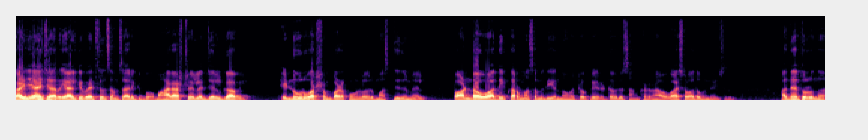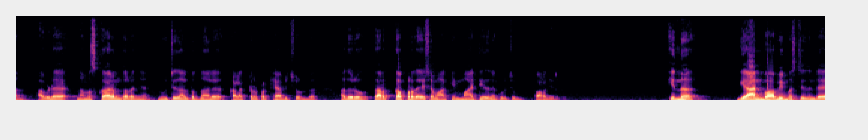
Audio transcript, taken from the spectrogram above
കഴിഞ്ഞ ആഴ്ച റിയാലിറ്റി ബൈറ്റ്സിൽ സംസാരിക്കുമ്പോൾ മഹാരാഷ്ട്രയിലെ ജൽഗാവിൽ എണ്ണൂറ് വർഷം പഴക്കമുള്ള ഒരു മസ്ജിദിനുമേൽ പാണ്ഡവവാദി കർമ്മസമിതി എന്നോ മറ്റോ പേരിട്ട ഒരു സംഘടന അവകാശവാദം ഉന്നയിച്ചതും. അതിനെ തുടർന്ന് അവിടെ നമസ്കാരം തടഞ്ഞ് നൂറ്റി നാൽപ്പത്തിനാല് കളക്ടർ പ്രഖ്യാപിച്ചുകൊണ്ട് അതൊരു തർക്കപ്രദേശമാക്കി മാറ്റിയതിനെക്കുറിച്ചും പറഞ്ഞിരുന്നു. ഇന്ന് ഗ്യാൻവാബി മസ്ജിദിന്റെ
